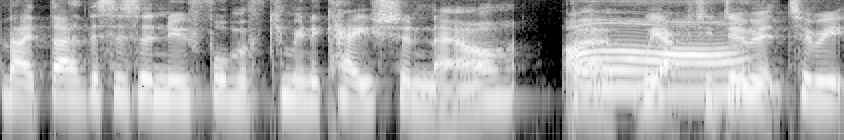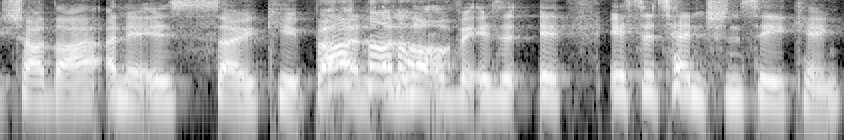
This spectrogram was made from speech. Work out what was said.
Like that, this is a new form of communication now. But we actually do it to each other, and it is so cute. But a, a lot of it is it, it's attention seeking.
